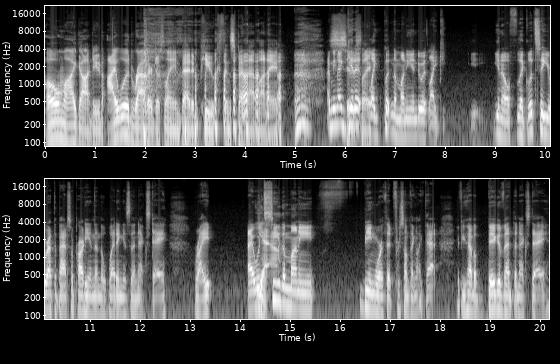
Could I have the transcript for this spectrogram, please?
Oh my god, dude! I would rather just lay in bed and puke than spend that money. I mean, I get it. Like putting the money into it, like, you know, like let's say you're at the bachelor party and then the wedding is the next day, right? I would Yeah. see the money being worth it for something like that if you have a big event the next day,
